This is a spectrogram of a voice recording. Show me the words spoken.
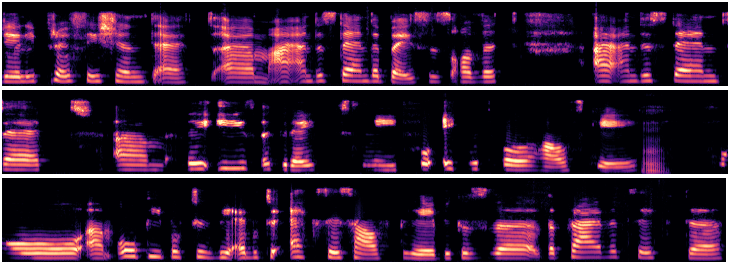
really proficient at. Um, I understand the basis of it. I understand that um, there is a great need for equitable healthcare mm. for um, all people to be able to access healthcare because the, the private sector,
